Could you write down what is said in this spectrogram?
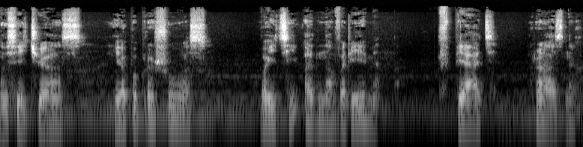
Но сейчас я попрошу вас войти одновременно в пять разных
